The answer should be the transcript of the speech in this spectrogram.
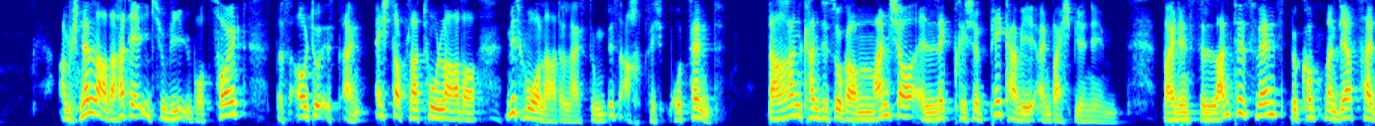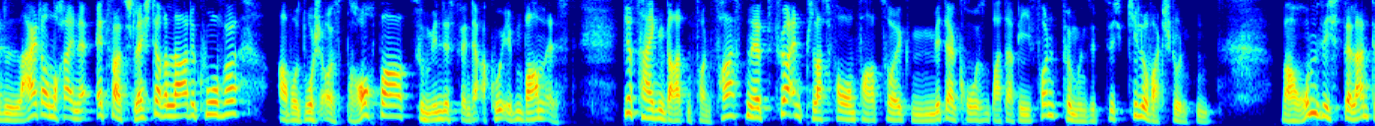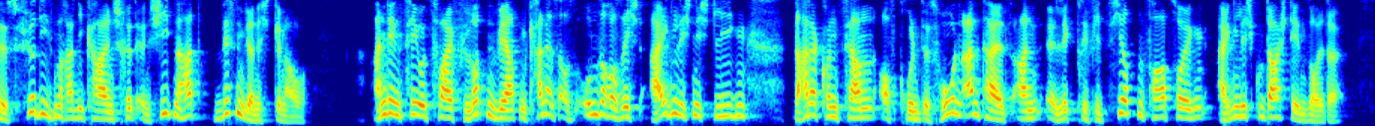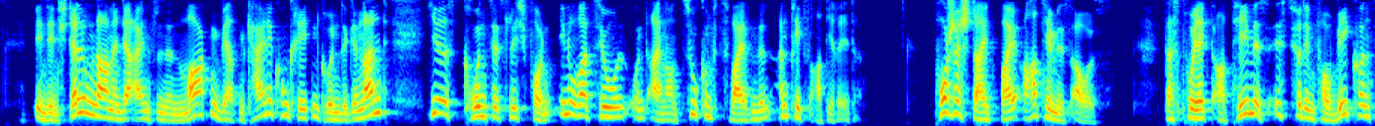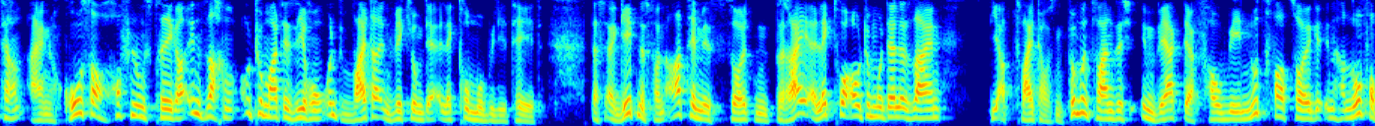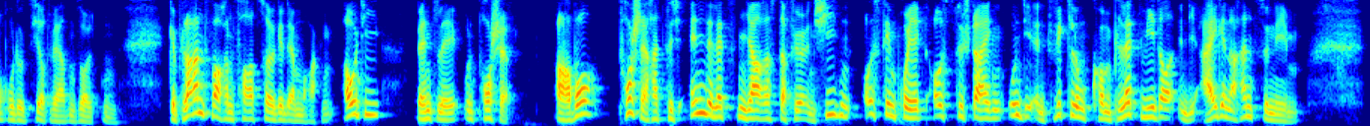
Am Schnelllader hat der EQV überzeugt, das Auto ist ein echter Plateaulader mit hoher Ladeleistung bis 80 Prozent. Daran kann sich sogar mancher elektrische Pkw ein Beispiel nehmen. Bei den Stellantis-Vans bekommt man derzeit leider noch eine etwas schlechtere Ladekurve, aber durchaus brauchbar, zumindest wenn der Akku eben warm ist. Wir zeigen Daten von Fastnet für ein Plattformfahrzeug mit der großen Batterie von 75 Kilowattstunden. Warum sich Stellantis für diesen radikalen Schritt entschieden hat, wissen wir nicht genau. An den CO2-Flottenwerten kann es aus unserer Sicht eigentlich nicht liegen, da der Konzern aufgrund des hohen Anteils an elektrifizierten Fahrzeugen eigentlich gut dastehen sollte. In den Stellungnahmen der einzelnen Marken werden keine konkreten Gründe genannt. Hier ist grundsätzlich von Innovation und einer zukunftsweisenden Antriebsart die Rede. Porsche steigt bei Artemis aus. Das Projekt Artemis ist für den VW-Konzern ein großer Hoffnungsträger in Sachen Automatisierung und Weiterentwicklung der Elektromobilität. Das Ergebnis von Artemis sollten drei Elektroautomodelle sein, die ab 2025 im Werk der VW Nutzfahrzeuge in Hannover produziert werden sollten. Geplant waren Fahrzeuge der Marken Audi, Bentley und Porsche. Aber Porsche hat sich Ende letzten Jahres dafür entschieden, aus dem Projekt auszusteigen und die Entwicklung komplett wieder in die eigene Hand zu nehmen.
